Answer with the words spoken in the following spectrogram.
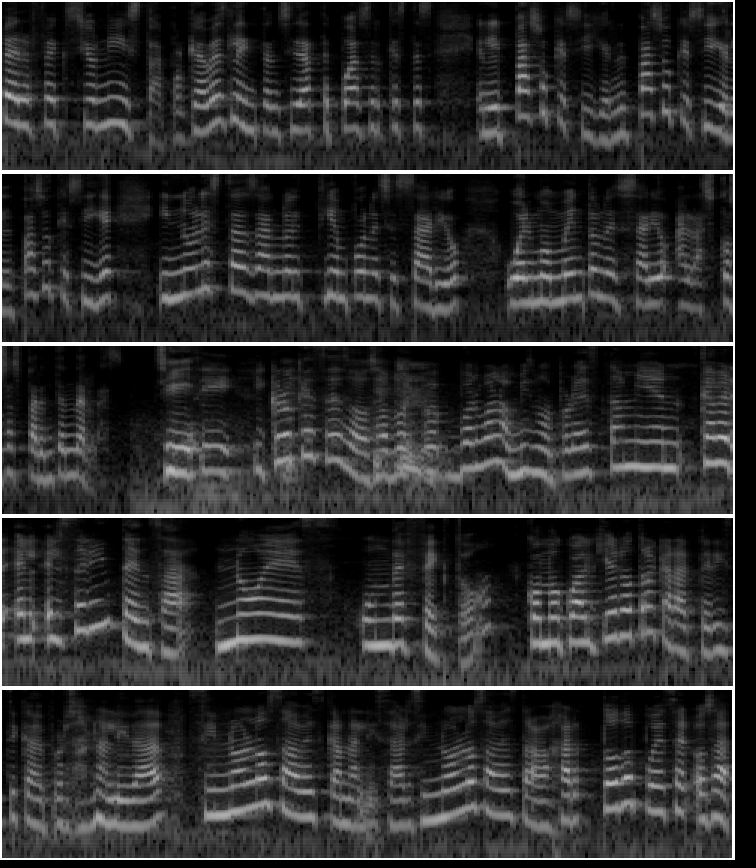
perfeccionista, porque a veces la intensidad te puede hacer que estés en el paso que sigue, en el paso que sigue, en el paso que sigue, y no le estás dando el tiempo necesario o el momento necesario a las cosas para entenderlas. Sí. Sí, y creo que es eso, o sea, vuelvo a lo mismo, pero es también, que a ver, el, el ser intensa no es un defecto, como cualquier otra característica de personalidad, si no lo sabes canalizar, si no lo sabes trabajar, todo puede ser, o sea,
